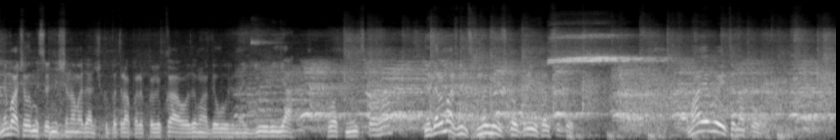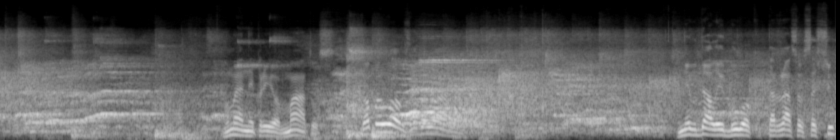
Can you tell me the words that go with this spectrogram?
Не бачили ми сьогодні ще на майданчику Петра Перепелюка, Володимира Білугіна, Юрія Плотницького. Не дарма ж він з Хмельницького приїхав сюди. Має вийти на поле. Гуменний прийом, Матус. Копилов забиває. Невдалий блок Тарасов Сасюк.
